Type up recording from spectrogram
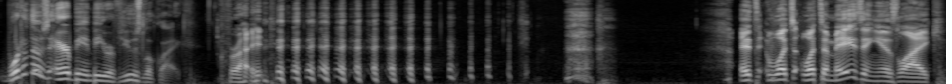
What do those Airbnb reviews look like? Right? it's what's what's amazing is like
